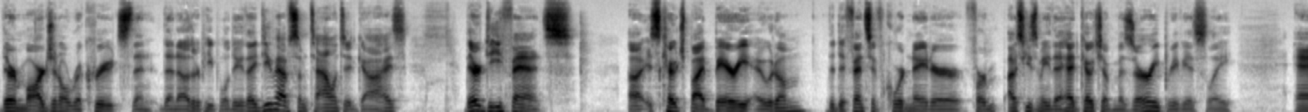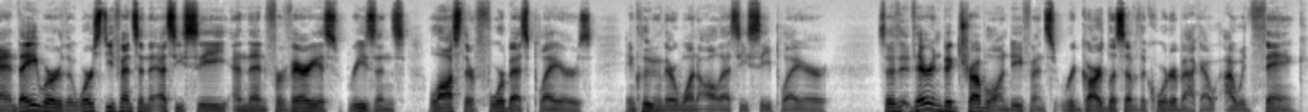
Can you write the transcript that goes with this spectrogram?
their marginal recruits than than other people do. They do have some talented guys. Their defense uh, is coached by Barry Odom, the defensive coordinator for, uh, excuse me, the head coach of Missouri previously. And they were the worst defense in the SEC, and then for various reasons lost their four best players, including their one All SEC player. So they're in big trouble on defense, regardless of the quarterback. I, I would think.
